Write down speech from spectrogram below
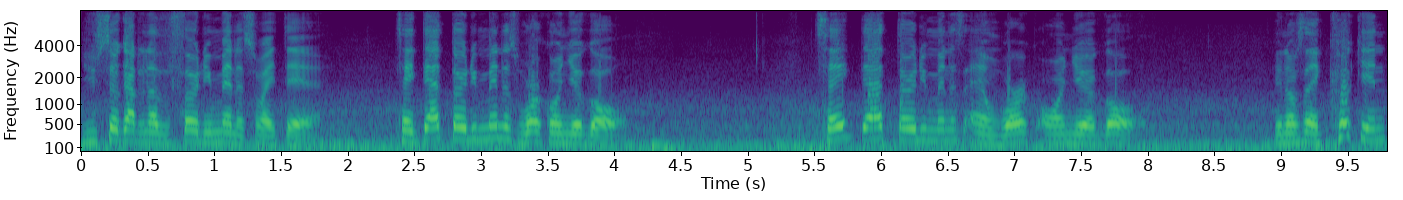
you still got another 30 minutes right there. Take that 30 minutes, work on your goal. Take that 30 minutes and work on your goal. You know what I'm saying? Cooking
